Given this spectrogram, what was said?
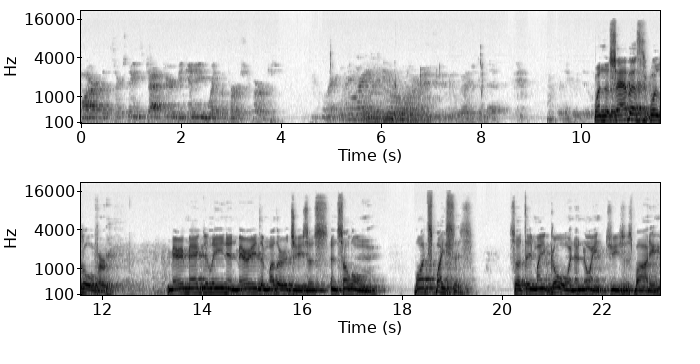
Mark, the 16th chapter, beginning with the first verse. When the Sabbath was over, Mary Magdalene and Mary, the mother of Jesus, and Salome bought spices so that they might go and anoint Jesus' body.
